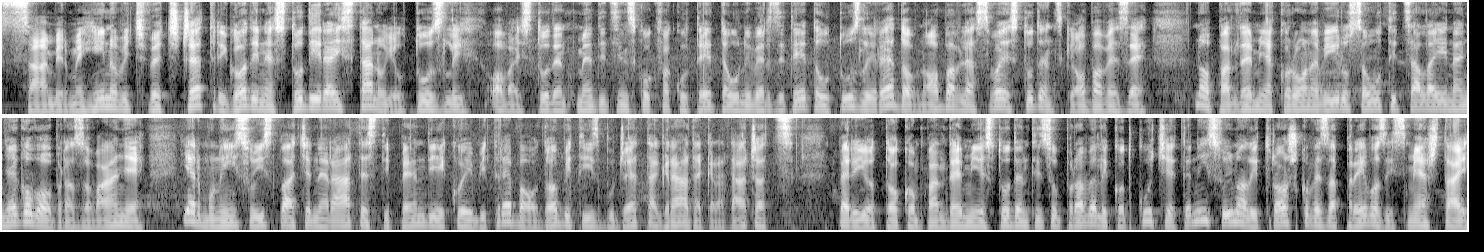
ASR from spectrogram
Samir Mehinović već četiri godine studira i stanuje u Tuzli. Ovaj student medicinskog fakulteta Univerziteta u Tuzli redovno obavlja svoje studentske obaveze, no pandemija koronavirusa uticala i na njegovo obrazovanje, jer mu nisu isplaćene rate stipendije koje bi trebao dobiti iz budžeta grada Gradačac. Period tokom pandemije studenti su proveli kod kuće te nisu imali troškove za prevoz i smještaj,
